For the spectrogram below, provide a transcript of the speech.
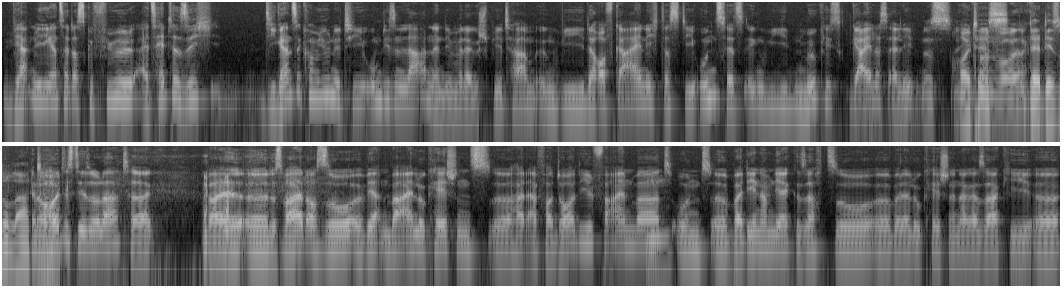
wir hatten die ganze Zeit das Gefühl, als hätte sich die ganze Community um diesen Laden, in dem wir da gespielt haben, irgendwie darauf geeinigt, dass die uns jetzt irgendwie ein möglichst geiles Erlebnis Heute liefern ist wollen. der Desolat. Genau, heute ist Desolattag. Weil äh, das war halt auch so, äh, wir hatten bei allen Locations äh, halt einfach Door-Deal vereinbart Mhm. und äh, bei denen haben die halt gesagt, so äh, bei der Location in Nagasaki, äh,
